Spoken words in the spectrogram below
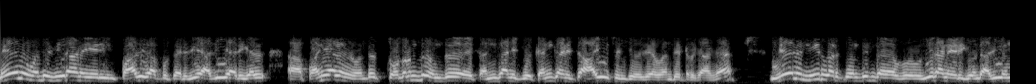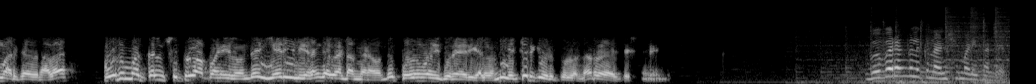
மேலும் வந்து வீராண ஏரியின் பாதுகாப்பு கருதி அதிகாரிகள் ஆஹ், பணியாளர்கள் வந்து தொடர்ந்து வந்து கண்காணிப்பு கண்காணித்து ஆய்வு செஞ்சு வந்துட்டு இருக்காங்க. மேலும் நீர்வரத்து வந்து இந்த வீராண ஏரிக்கு வந்து அதிகமா இருக்கிறதுனால பொதுமக்கள் சுற்றுலா பயணிகள் வந்து ஏரியில் இறங்க வேண்டாம் என வந்து பொதுமணித்துறை அதிகாரிகள் வந்து எச்சரிக்கை விடுத்துள்ளனர் கிருஷ்ணவேணி விவரங்களுக்கு நன்றி மணிகண்டன்.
